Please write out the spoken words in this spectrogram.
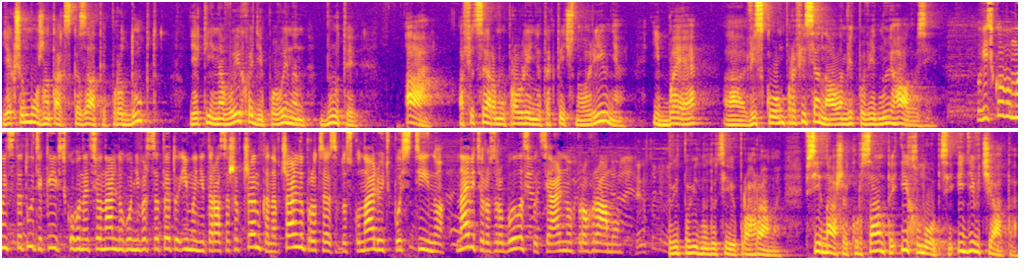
якщо можна так сказати, продукт, який на виході повинен бути а. Офіцером управління тактичного рівня і б. е, військовим професіоналом відповідної галузі. У військовому інституті Київського національного університету імені Тараса Шевченка навчальний процес вдосконалюють постійно. Навіть розробили спеціальну програму. Відповідно до цієї програми, всі наші курсанти, і хлопці, і дівчата,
